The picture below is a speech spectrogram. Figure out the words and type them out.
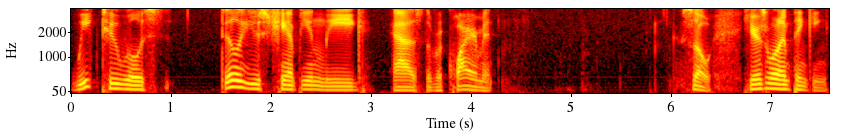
Week 2 will still use Champion League as the requirement. So, here's what I'm thinking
